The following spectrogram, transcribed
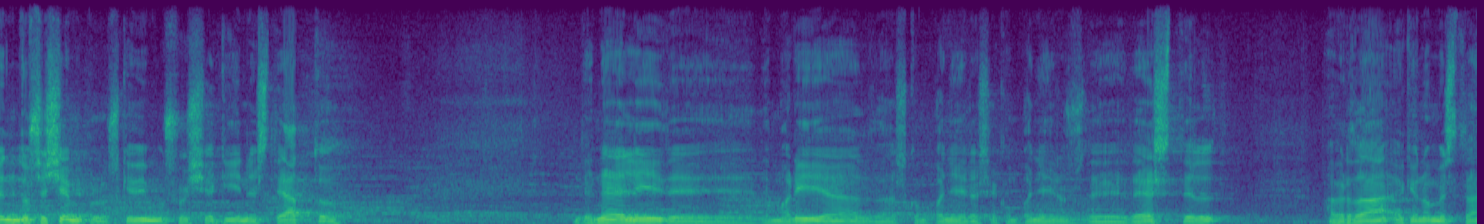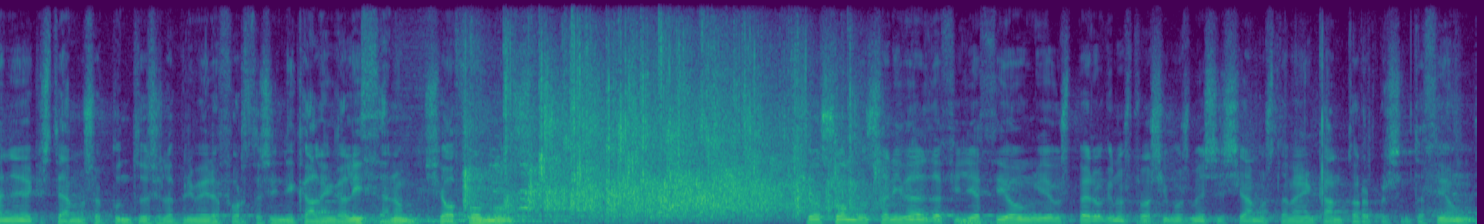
vendo os exemplos que vimos hoxe aquí neste acto de Nelly, de, de María, das compañeiras e compañeiros de, de Estel, a verdad é que non me extraña que estamos a punto de ser a primeira forza sindical en Galiza, non? Xa fomos... Xa somos a nivel de afiliación e eu espero que nos próximos meses xamos tamén en canto a representación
